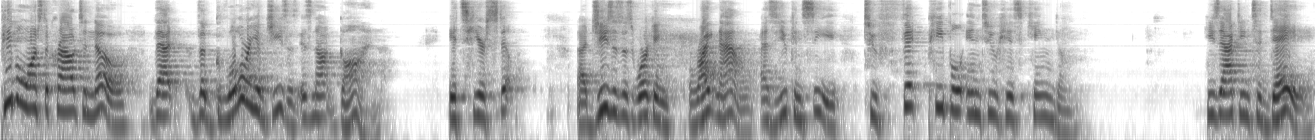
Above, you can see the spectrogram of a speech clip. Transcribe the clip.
People wants the crowd to know that the glory of Jesus is not gone. It's here still. Uh, Jesus is working right now, as you can see, to fit people into his kingdom. He's acting today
